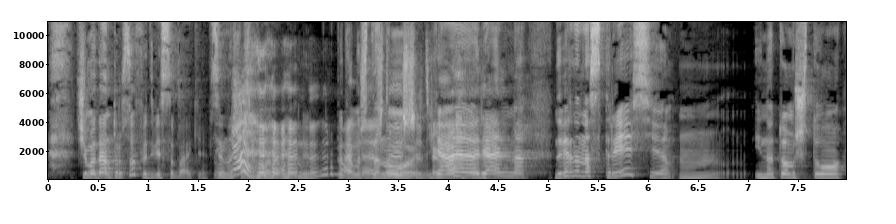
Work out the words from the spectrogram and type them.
чемодан трусов и две собаки. Все Ну наши сборы были. ну Потому а что, ну, я реально, наверное, на стрессе и на том, что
